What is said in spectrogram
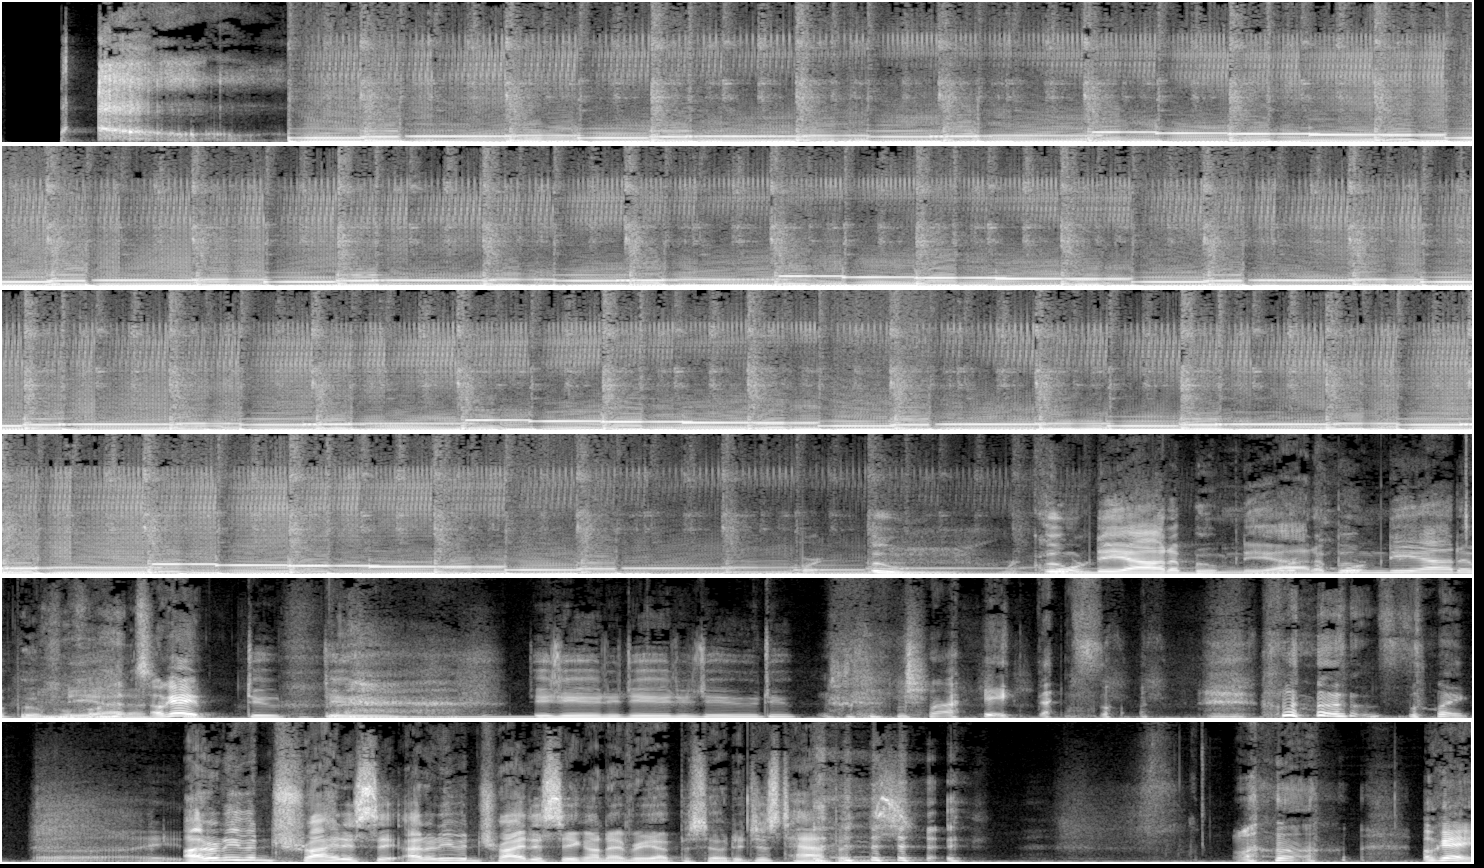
boom. Boom diada, boom diada, boom diada, boom diada. Okay. Do do do do do do do do. I hate that song. it's like uh, I, I don't even try to sing. I don't even try to sing on every episode. It just happens. okay,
